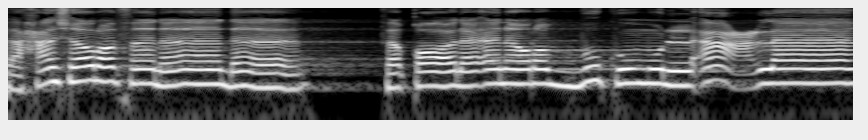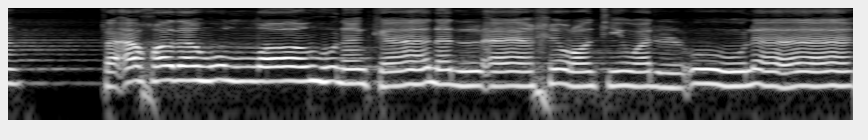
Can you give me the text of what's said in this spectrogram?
فحشر فنادى فقال أنا ربكم الأعلى فأخذه الله نكال الآخرة والأولى.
